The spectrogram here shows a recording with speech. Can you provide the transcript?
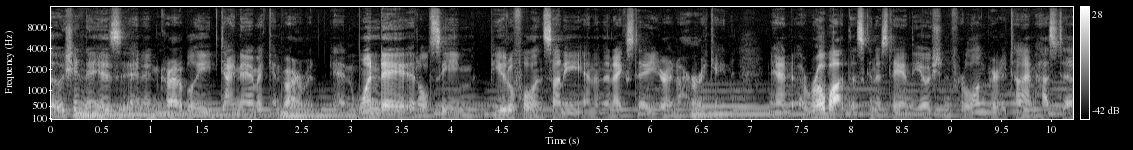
ocean is an incredibly dynamic environment, and one day it'll seem beautiful and sunny, and then the next day you're in a hurricane. And a robot that's going to stay in the ocean for a long period of time has to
